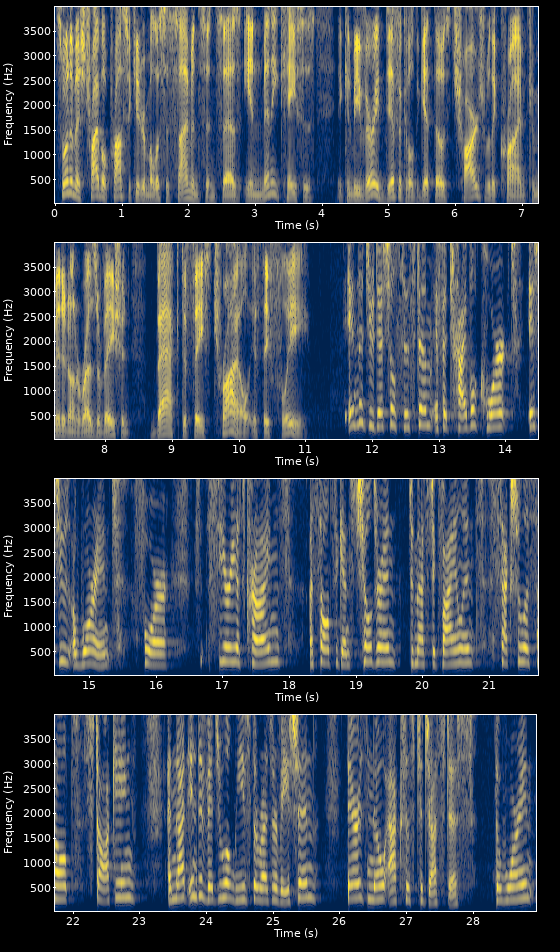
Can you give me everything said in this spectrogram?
Swinomish tribal prosecutor Melissa Simonson says in many cases it can be very difficult to get those charged with a crime committed on a reservation back to face trial if they flee. In the judicial system, if a tribal court issues a warrant for serious crimes, assaults against children, domestic violence, sexual assault, stalking, and that individual leaves the reservation, there is no access to justice. The warrant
